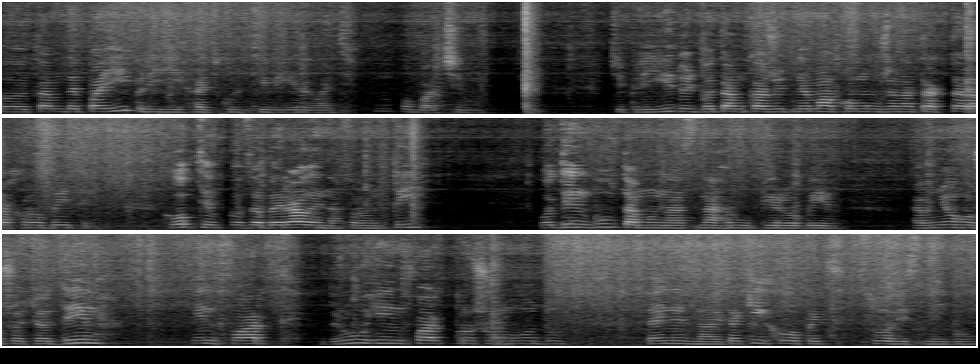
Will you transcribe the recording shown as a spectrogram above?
е, там, де паї, приїхати культивувати. Ну, побачимо. Чи приїдуть, бо там кажуть, нема кому вже на тракторах робити. Хлопців позабирали на фронти. Один був там у нас на групі робив, а в нього щось один інфаркт, другий інфаркт в прошлому. Та й не знаю, такий хлопець совісний був.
